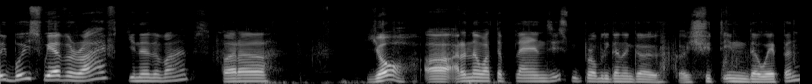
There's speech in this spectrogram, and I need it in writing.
We boys? We have arrived. You know the vibes. But uh, yo, uh, I don't know what the plans is. We're probably gonna go go shoot in the weapon.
